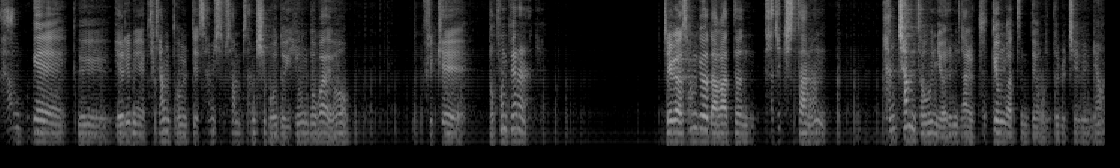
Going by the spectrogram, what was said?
한국의 그 여름에 가장 더울 때 33, 35도 이 정도가요. 그렇게 높은 편은 아니에요. 제가 선교 나갔던 타지키스탄은 한참 더운 여름날 국경 같은 데 온도를 재면요.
